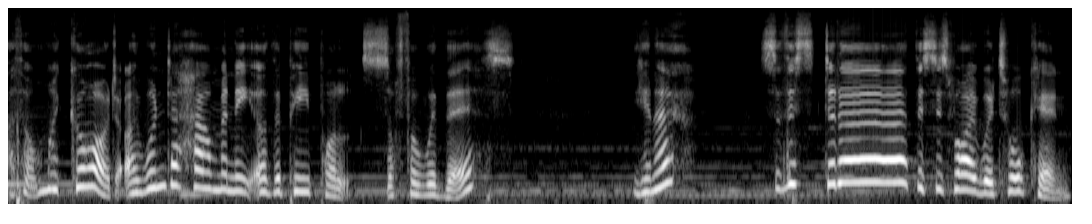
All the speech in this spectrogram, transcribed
I thought, my God, I wonder how many other people suffer with this. You know? So this da this is why we're talking.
